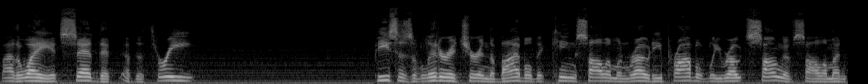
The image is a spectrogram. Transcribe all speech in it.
By the way, it's said that of the three pieces of literature in the Bible that King Solomon wrote, he probably wrote Song of Solomon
